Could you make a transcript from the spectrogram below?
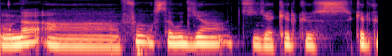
on a un fonds saoudien qui, il y a quelques, quelques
